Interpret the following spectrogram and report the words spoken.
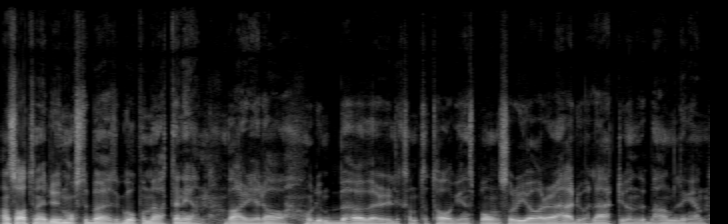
han sa till mig, du måste börja gå på möten igen varje dag och du behöver liksom ta tag i en sponsor och göra det här du har lärt dig under behandlingen.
